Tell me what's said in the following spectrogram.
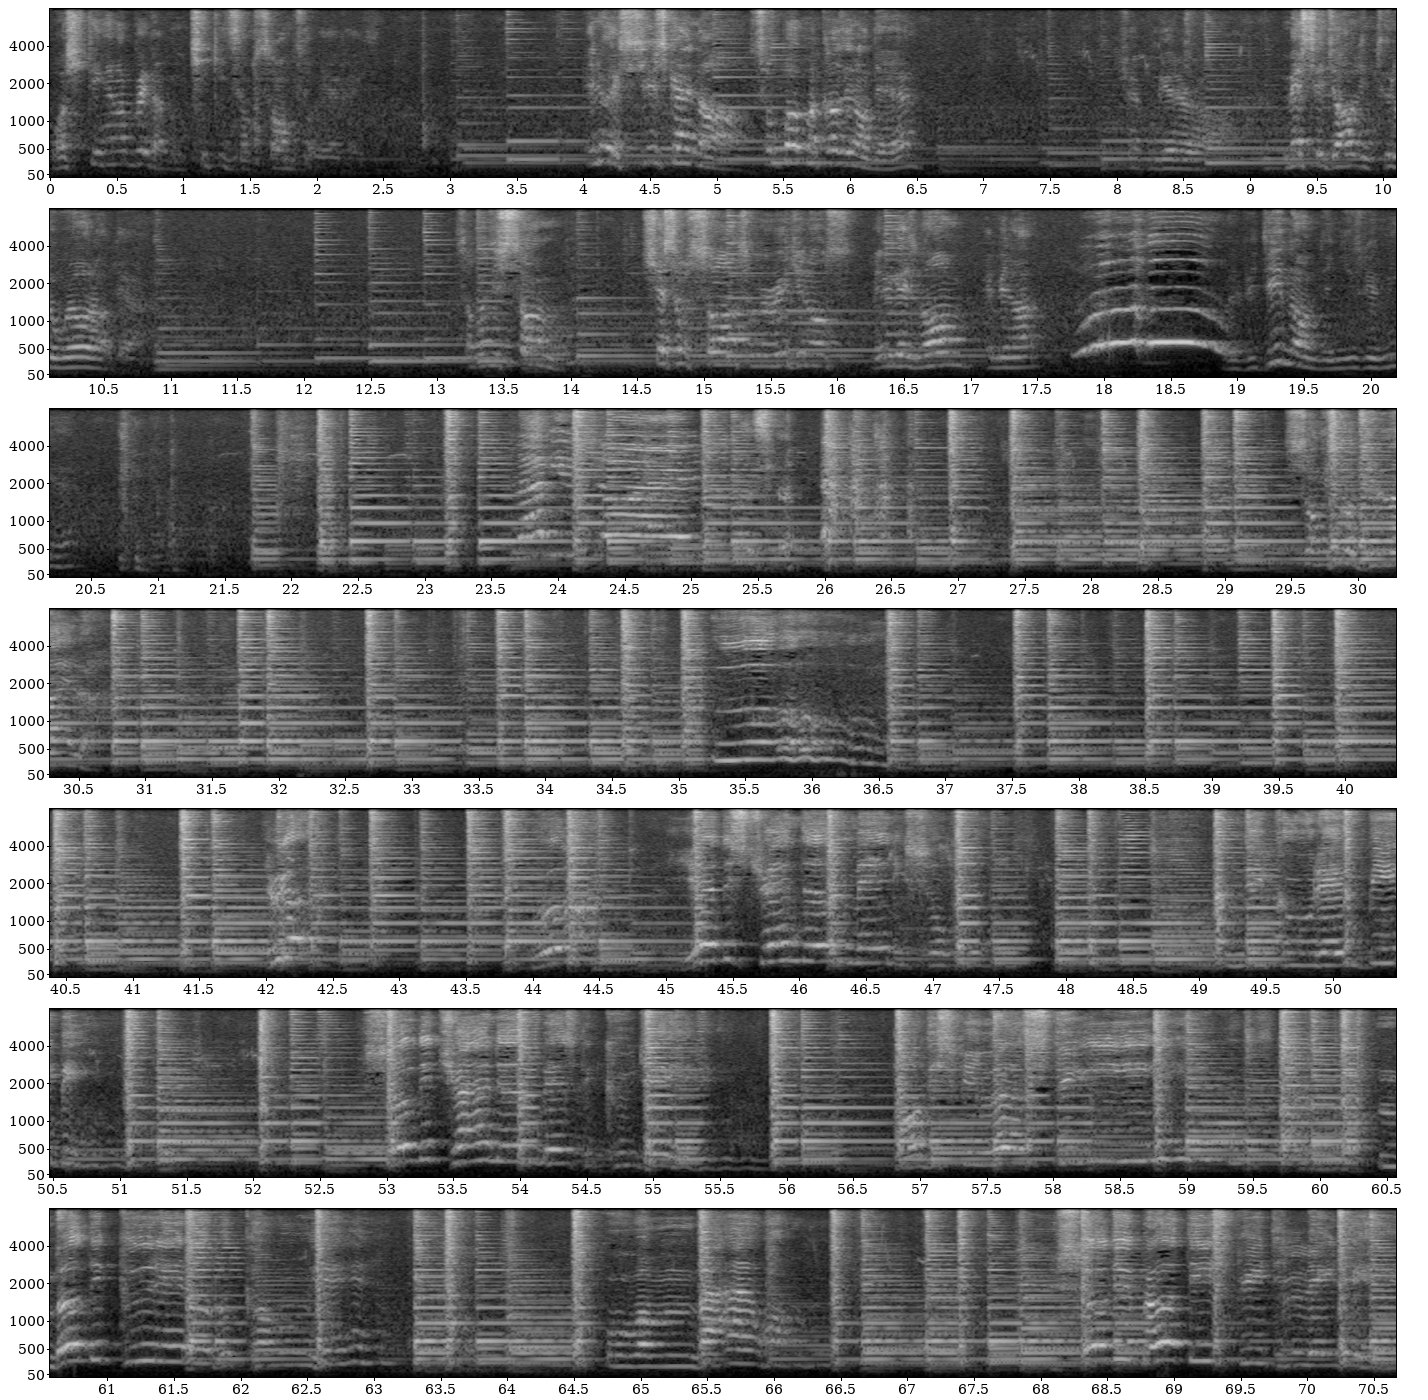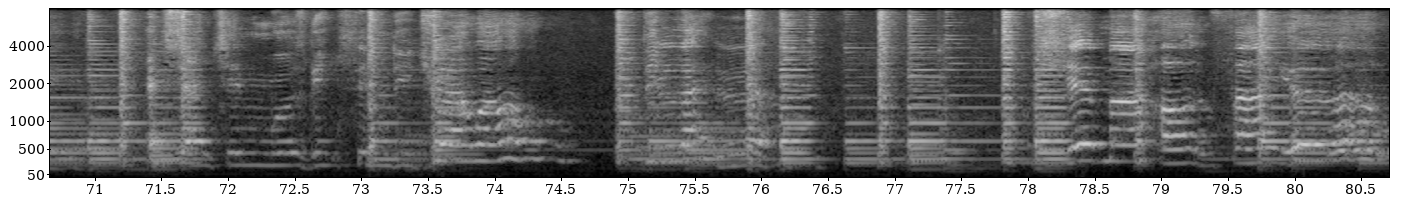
while she's taking a break, I've been kicking some songs over here, guys. Anyway, she's kind of support my cousin out there. Trying to get her uh, message out into the world out there. Some of this song, share some songs, some originals. Maybe you guys know them, maybe not. But if you did know them, then use with me, eh? Ooh. Here we go. Oh, yeah, this trend of many souls, and they couldn't be beat. Instantly drowned. Delilah set my heart on fire.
